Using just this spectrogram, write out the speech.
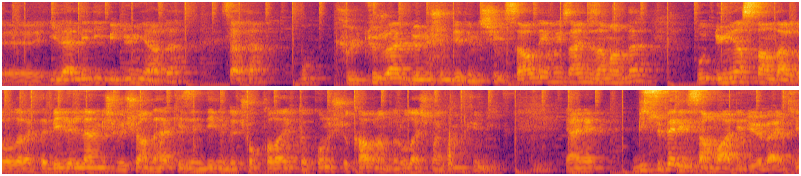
e, ilerlediği bir dünyada zaten bu kültürel dönüşüm dediğimiz şeyi sağlayamayız. Aynı zamanda bu dünya standardı olarak da belirlenmiş ve şu anda herkesin dilinde çok kolaylıkla konuştuğu kavramlara ulaşmak mümkün değil. Yani bir süper insan vaat ediyor belki.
